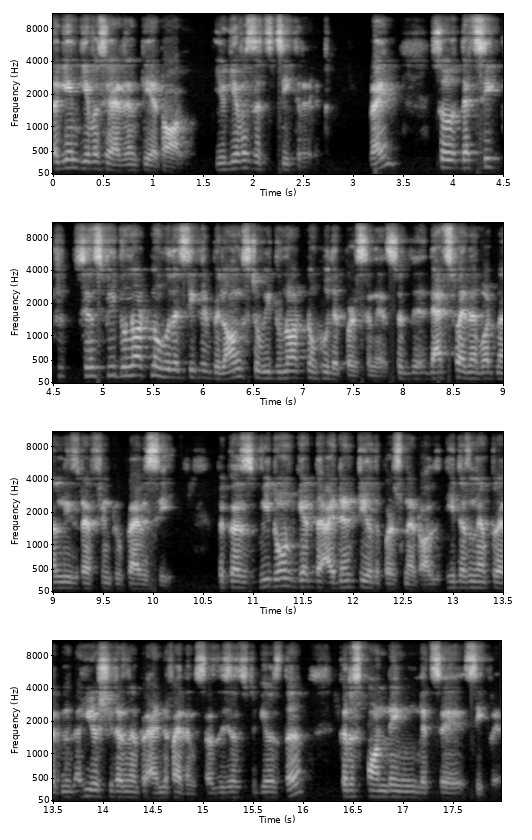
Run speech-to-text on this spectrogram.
again give us your identity at all. You give us a secret, right? So that secret, since we do not know who the secret belongs to, we do not know who the person is. So th- that's why the, what Nalini is referring to privacy, because we don't get the identity of the person at all. He doesn't have to, he or she doesn't have to identify themselves. They just to give us the corresponding, let's say, secret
